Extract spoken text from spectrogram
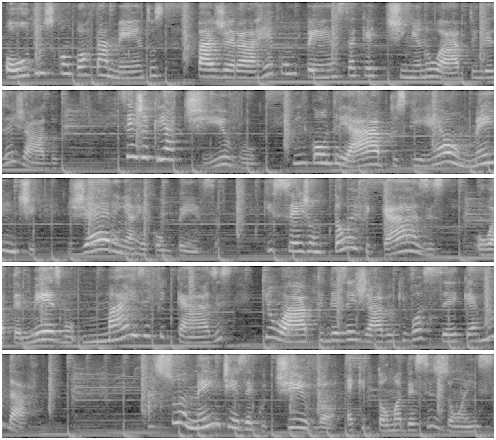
outros comportamentos para gerar a recompensa que tinha no hábito indesejado. Seja criativo, encontre hábitos que realmente gerem a recompensa, que sejam tão eficazes ou até mesmo mais eficazes que o hábito indesejável que você quer mudar. A sua mente executiva é que toma decisões.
